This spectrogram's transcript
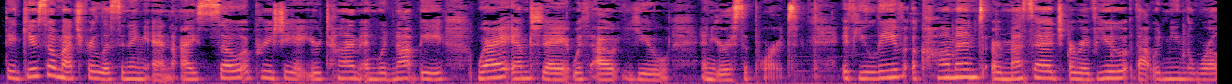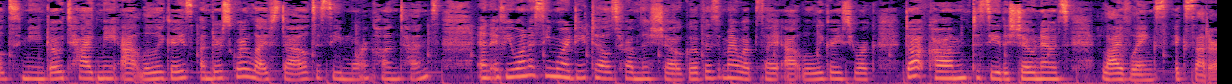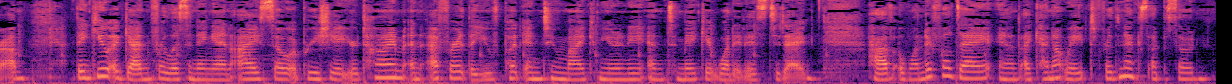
Thank you so much for listening in. I so appreciate your time and would not be where I am today without you and your support. If you leave a comment or message or review, that would mean the world to me. Go tag me at lilygrace underscore lifestyle to see more content. And if you want to see more details from the show, go visit my website at lilygraceyork.com to see the show notes, live links, etc. Thank you again for listening in. I so appreciate your time and effort that you've put into my community and to make it what it is today. Have a wonderful day, and I cannot wait for the next episode.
